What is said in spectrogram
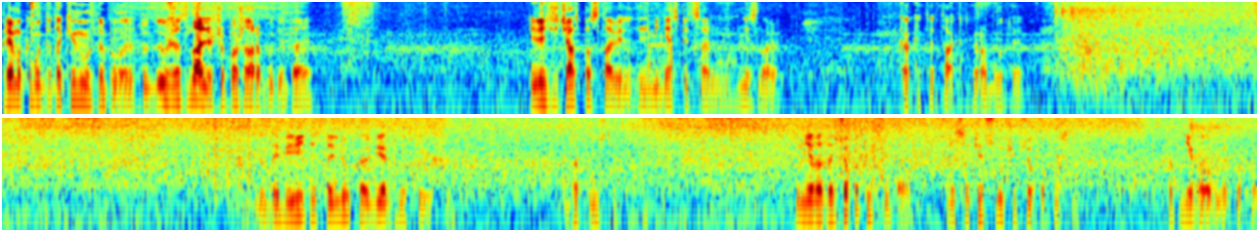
Прямо как будто так и нужно было. Тут уже знали, что пожар будет, да? Или сейчас поставили для меня специально, не знаю. Как это так работает. Доберитесь до люка верхней крыши. Допустим. Но мне надо все потушить, да? На всякий случай все потушим. Чтоб не было, блин, потом.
